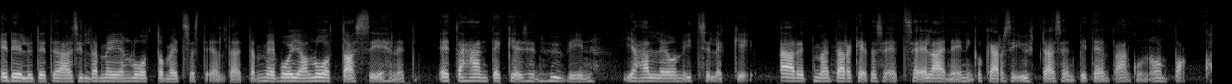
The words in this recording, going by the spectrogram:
edellytetään siltä meidän luottometsästäjältä, että me voidaan luottaa siihen, että, että hän tekee sen hyvin ja hänelle on itsellekin äärettömän tärkeää se, että se eläin ei niin kärsi yhtään sen pitempään kuin on pakko.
